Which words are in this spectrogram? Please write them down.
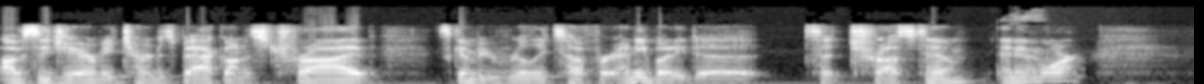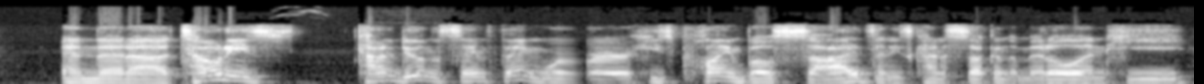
Obviously, Jeremy turned his back on his tribe. It's going to be really tough for anybody to to trust him anymore. And then uh, Tony's kind of doing the same thing where, where he's playing both sides and he's kind of stuck in the middle and he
